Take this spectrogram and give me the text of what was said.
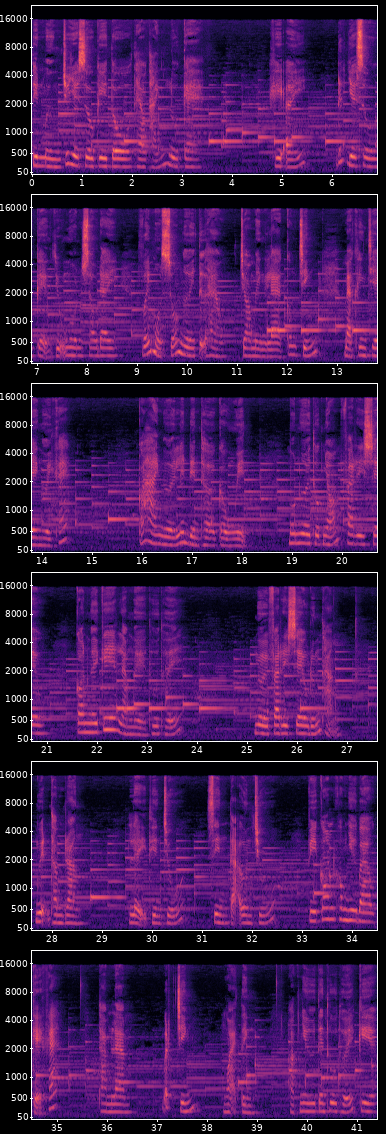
Tin mừng Chúa Giêsu Kitô theo Thánh Luca. Khi ấy, Đức Giêsu kể dụ ngôn sau đây với một số người tự hào cho mình là công chính mà khinh chê người khác. Có hai người lên đền thờ cầu nguyện. Một người thuộc nhóm Pharisêu, còn người kia làm nghề thu thuế. Người Pharisêu đứng thẳng, nguyện thầm rằng lạy thiên chúa. Xin tạ ơn chúa, vì con không như bao kẻ khác, tham lam, bất chính, ngoại tình, hoặc như tên thu thuế kia.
